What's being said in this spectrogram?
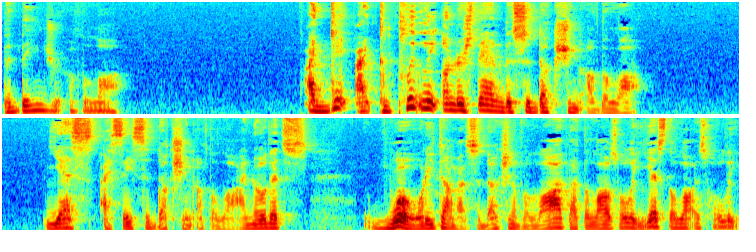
The danger of the law. I get, I completely understand the seduction of the law yes, I say seduction of the law. I know that's, whoa, what are you talking about? Seduction of the law? I thought the law is holy. Yes, the law is holy.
